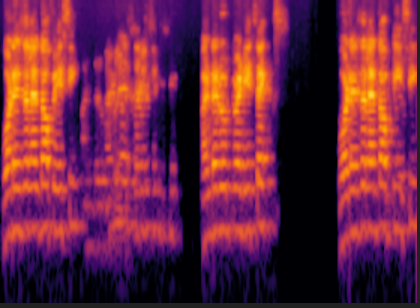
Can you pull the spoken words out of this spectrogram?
What is the length of AC? Under root twenty-six. Under root 26. What is the length of BC?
